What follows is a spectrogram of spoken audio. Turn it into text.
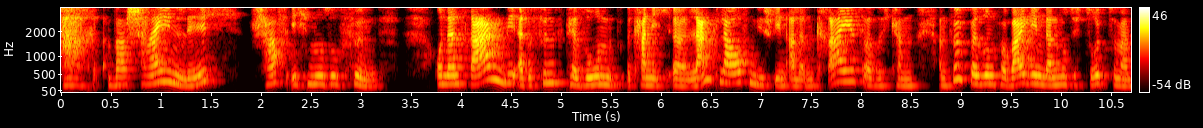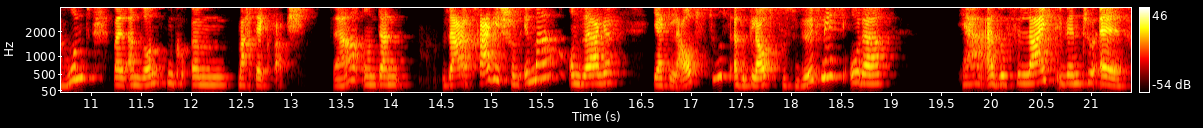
ach, wahrscheinlich schaffe ich nur so fünf. Und dann fragen die, also fünf Personen kann ich äh, langlaufen, die stehen alle im Kreis, also ich kann an fünf Personen vorbeigehen, dann muss ich zurück zu meinem Hund, weil ansonsten ähm, macht der Quatsch. Ja, und dann frage ich schon immer und sage, ja, glaubst du es? Also glaubst du es wirklich? Oder ja, also vielleicht eventuell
